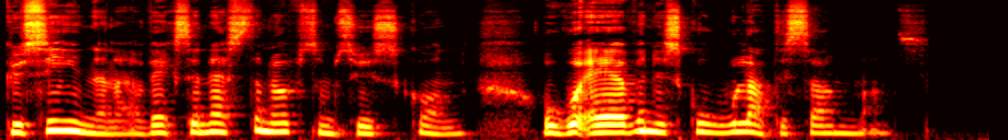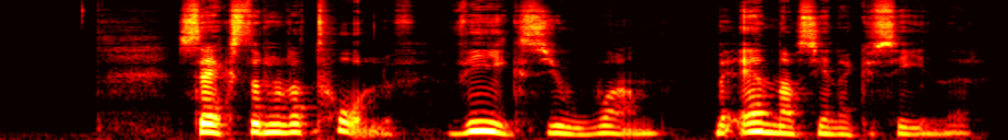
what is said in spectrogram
Kusinerna växer nästan upp som syskon och går även i skola tillsammans. 1612 vigs Johan med en av sina kusiner.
